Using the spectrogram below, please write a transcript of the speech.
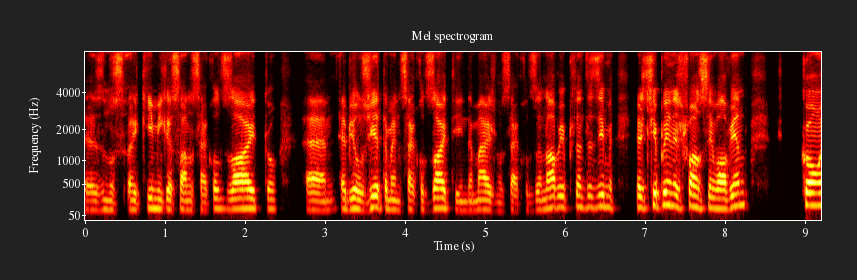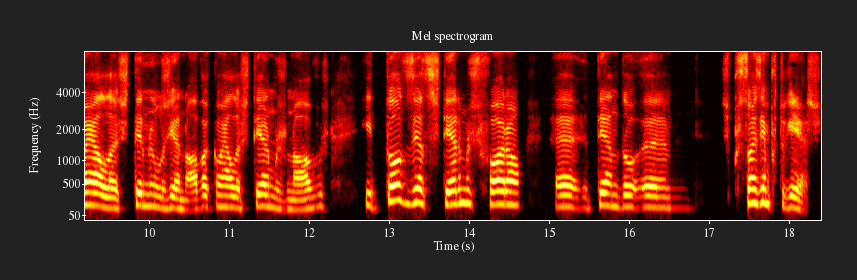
a química só no século XVIII, uh, a biologia também no século XVIII e ainda mais no século XIX, e portanto as, as disciplinas foram se desenvolvendo com elas terminologia nova, com elas termos novos, e todos esses termos foram uh, tendo uh, expressões em português.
